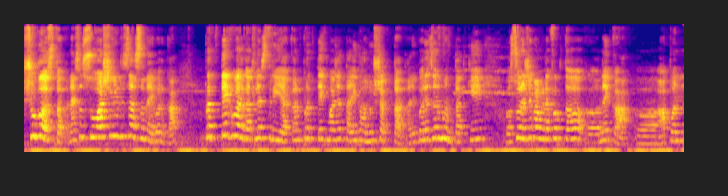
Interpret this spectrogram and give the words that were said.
शुभ असतात. आणि असं सुवासिनीचं असं नाही बरं का? प्रत्येक वर्गातल्या स्त्रिया कारण प्रत्येक माझ्या ताई घालू शकतात. आणि बरेच जर म्हणतात की सोन्याच्या बांगड्या फक्त नाही का आपण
